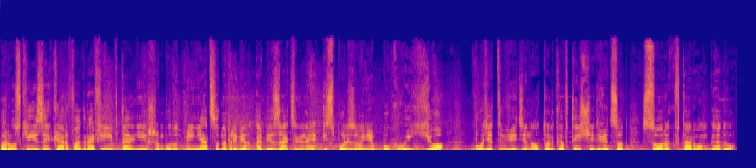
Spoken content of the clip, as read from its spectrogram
Русский язык и орфография и в дальнейшем будут меняться. Например, обязательное использование буквы «ё» будет введено только в 1942 году.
